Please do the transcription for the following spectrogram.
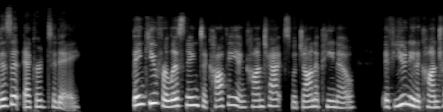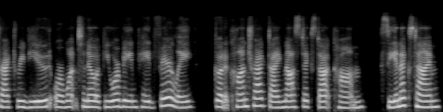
Visit Eckard today. Thank you for listening to Coffee and Contracts with Jon Appino. If you need a contract reviewed or want to know if you're being paid fairly, go to contractdiagnostics.com. See you next time.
